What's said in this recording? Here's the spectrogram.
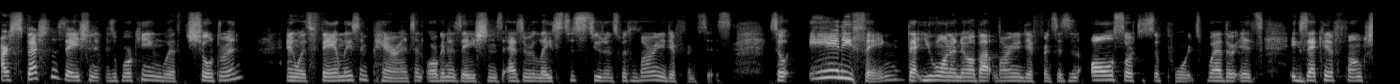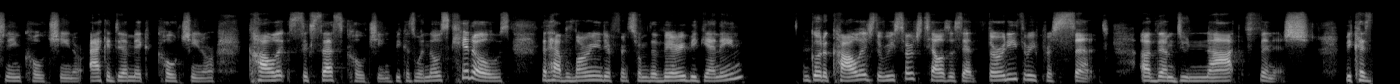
Our specialization is working with children and with families and parents and organizations as it relates to students with learning differences. So anything that you want to know about learning differences and all sorts of supports, whether it's executive functioning coaching or academic coaching or college success coaching, because when those kiddos that have learning difference from the very beginning, go to college, the research tells us that 33% of them do not finish because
